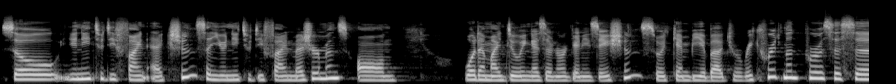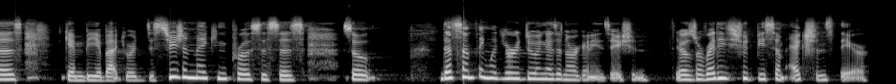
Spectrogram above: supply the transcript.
So you need to define actions and you need to define measurements on what am I doing as an organization? So it can be about your recruitment processes, it can be about your decision making processes. So that's something what you're doing as an organization. There's already should be some actions there.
